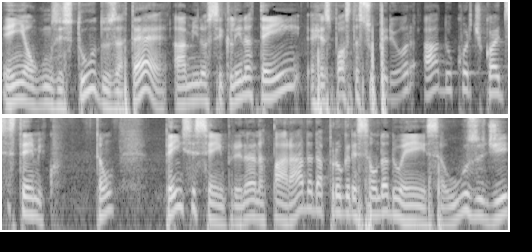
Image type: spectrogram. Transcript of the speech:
Em alguns estudos, até, a aminociclina tem resposta superior à do corticoide sistêmico. Então, Pense sempre né, na parada da progressão da doença, o uso de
